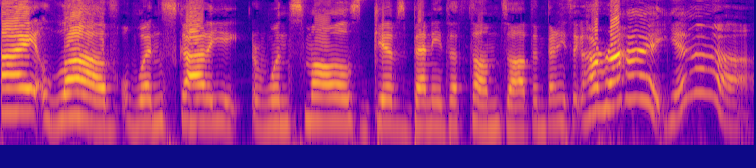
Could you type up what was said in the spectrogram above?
I love when Scotty or when Smalls gives Benny the thumbs up and Benny's like, "All right, yeah."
